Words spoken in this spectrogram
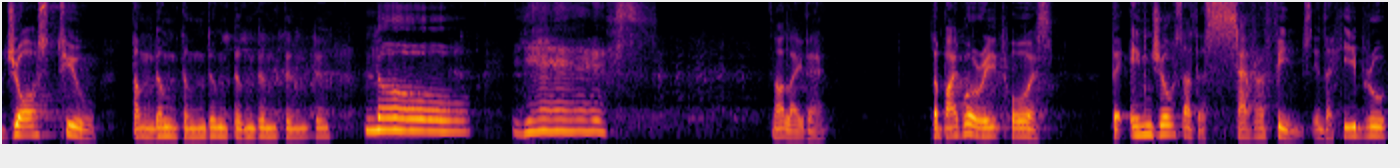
Jaws tune. Dun, dun, dun, dun, dun, dun, dun, dun. No, yes. Not like that. The Bible already told us the angels are the seraphims. In the Hebrew,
